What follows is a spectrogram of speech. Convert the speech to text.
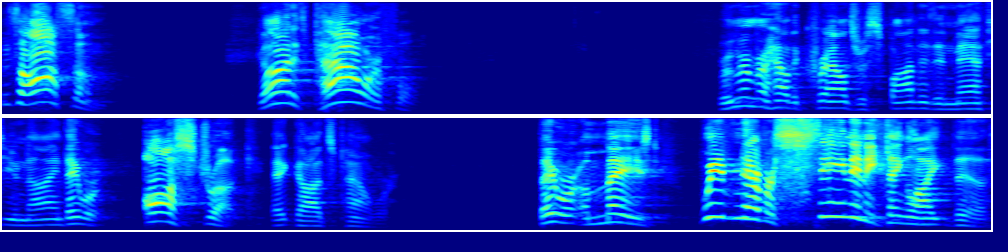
It's awesome. God is powerful. Remember how the crowds responded in Matthew 9? They were awestruck at God's power. They were amazed. We've never seen anything like this.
